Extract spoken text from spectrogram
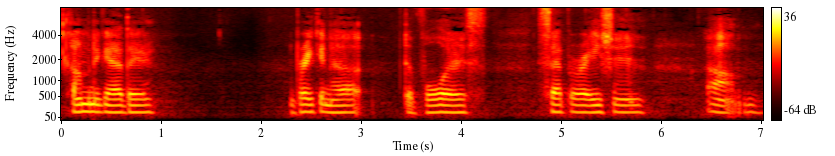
coming together, breaking up, divorce, separation. Um,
